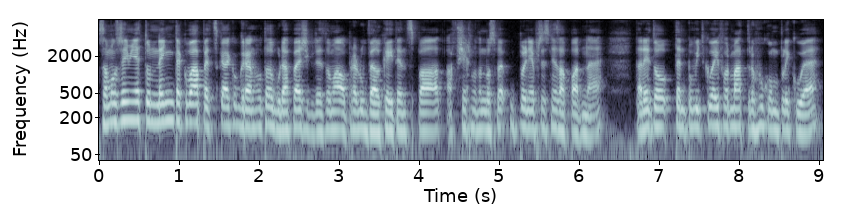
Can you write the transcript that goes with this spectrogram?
Samozřejmě to není taková pecka jako Grand Hotel Budapešť, kde to má opravdu velký ten spát a všechno tam do sebe úplně přesně zapadne. Tady to ten povídkový formát trochu komplikuje,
